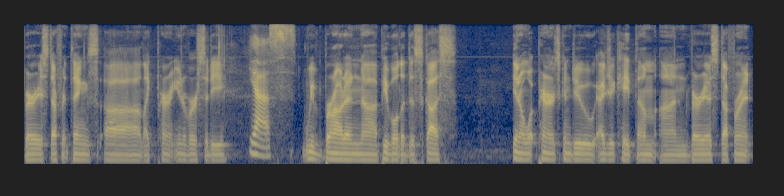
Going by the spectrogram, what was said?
various different things uh, like Parent University. Yes. We've brought in uh, people to discuss, you know, what parents can do, educate them on various different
